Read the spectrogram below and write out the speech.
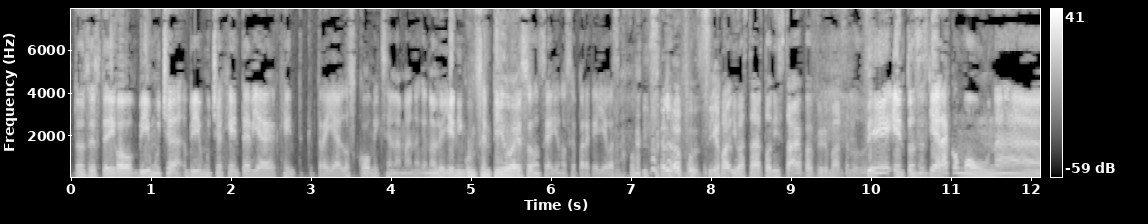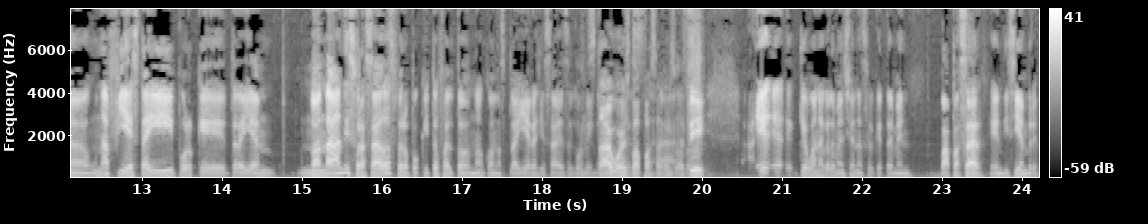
Entonces te digo, vi mucha, vi mucha gente, había gente que traía los cómics en la mano, que no leía ningún sentido eso, o sea, yo no sé para qué llevas cómics a la fusión. iba a estar Tony Stark para firmárselos. Sí, entonces ya era como una, una fiesta ahí porque traían, no andaban disfrazados, pero poquito faltó, ¿no? Con las playeras, ya sabes. De los Con Star Wars va a pasar eso. Sí, Eh, eh, qué bueno que lo mencionas, porque también va a pasar en diciembre.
